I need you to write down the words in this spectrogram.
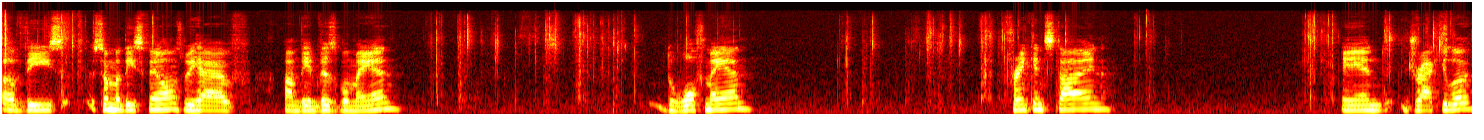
of these, some of these films. We have um, The Invisible Man, The Wolf Man, Frankenstein, and Dracula.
